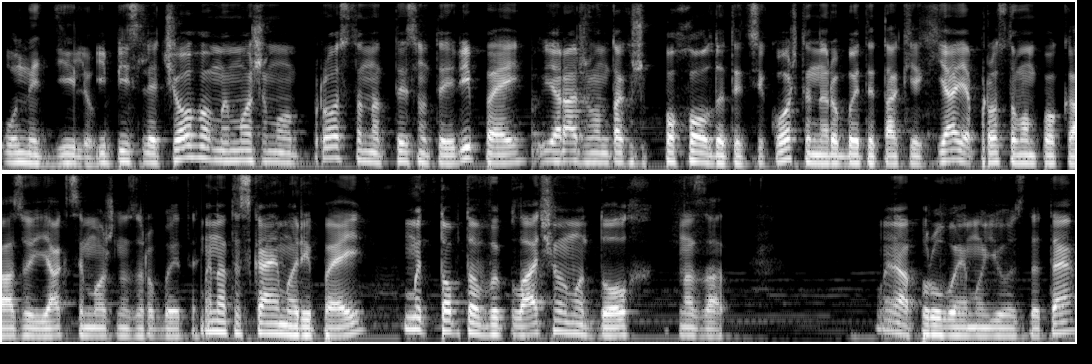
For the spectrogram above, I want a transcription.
у неділю. І після чого ми можемо просто натиснути Repay. Я раджу вам також похолдити ці кошти, не робити так, як я. Я просто вам показую, як це можна зробити. Ми натискаємо Repay, ми тобто виплачуємо долг назад. Ми апрувуємо USDT.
